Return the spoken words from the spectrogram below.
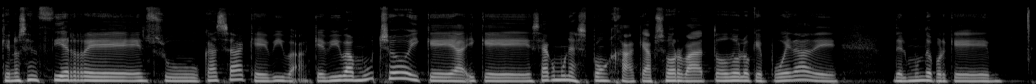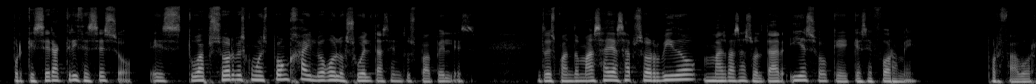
que no se encierre en su casa, que viva, que viva mucho y que, y que sea como una esponja, que absorba todo lo que pueda de- del mundo, porque, porque ser actriz es eso, es tú absorbes como esponja y luego lo sueltas en tus papeles. Entonces, cuanto más hayas absorbido, más vas a soltar. Y eso, que, que se forme, por favor.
